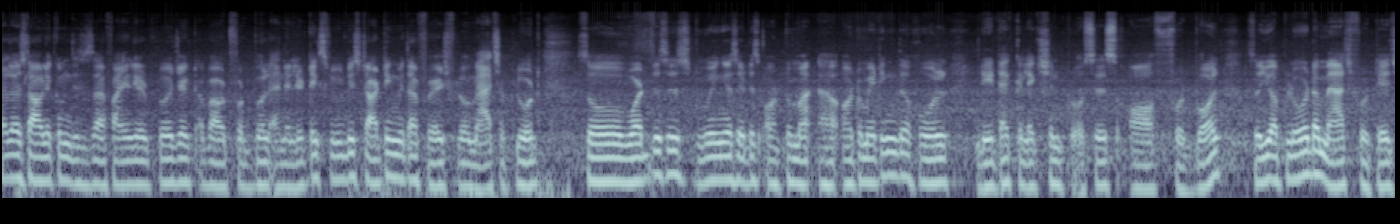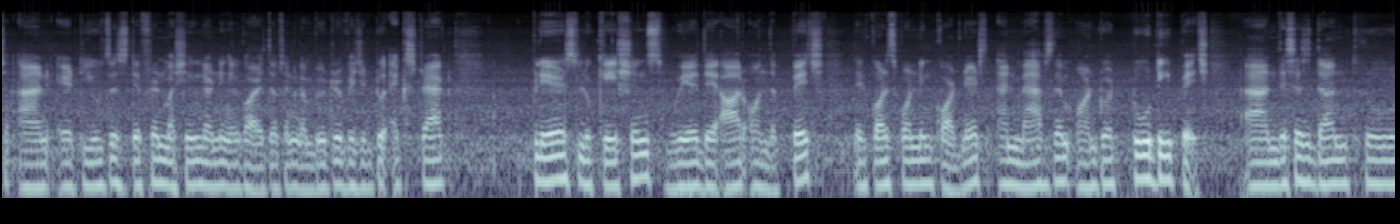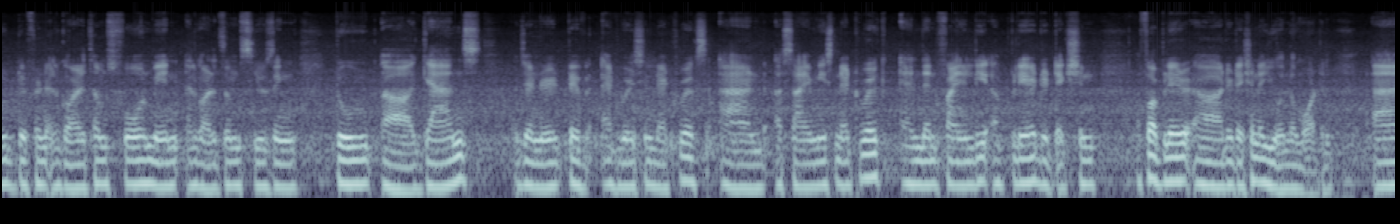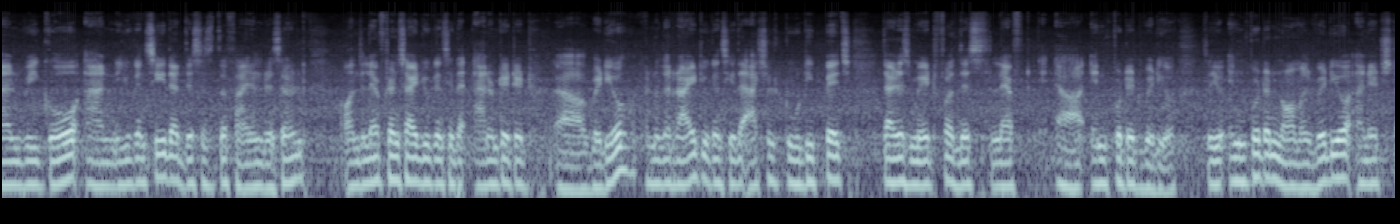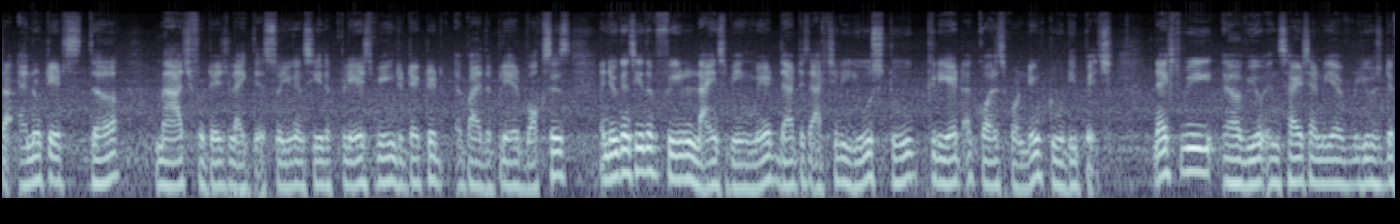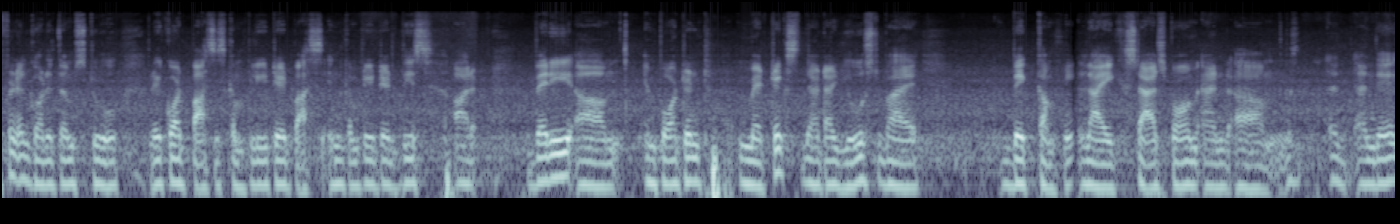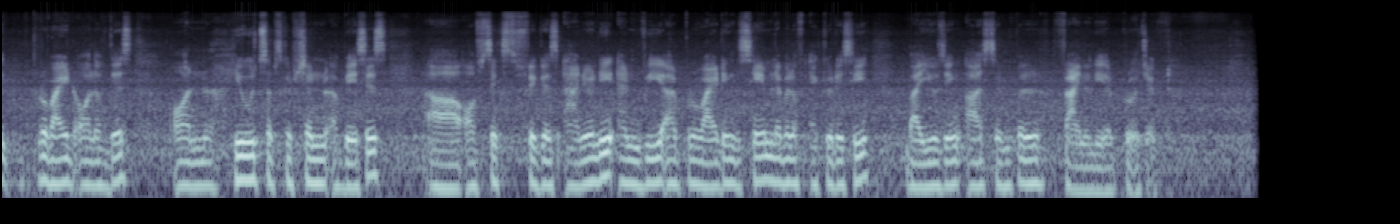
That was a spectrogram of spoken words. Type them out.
Hello, Assalamualaikum. This is our final year project about football analytics. We will be starting with our first flow match upload. So what this is doing is it is automa- uh, automating the whole data collection process of football. So you upload a match footage and it uses different machine learning algorithms and computer vision to extract players locations where they are on the pitch their corresponding coordinates and maps them onto a 2d pitch and this is done through different algorithms four main algorithms using two uh, gans generative adversarial networks and a siamese network and then finally a player detection for player uh, detection a YOLO model. And we go and you can see that this is the final result. On the left hand side you can see the annotated uh, video and on the right you can see the actual 2d pitch that is made for this left uh, inputted video. So you input a normal video and it annotates the match footage like this. So you can see the players being detected by the player boxes and you can see the field lines being made that is actually used to create a corresponding 2d pitch. Next we uh, view insights and we have used different algorithms to record passes completed passes incompleted. These are very um, important metrics that are used by big company like StatsBomb and um, and they provide all of this on huge subscription basis uh, of six figures annually. And we are providing the same level of accuracy by using our simple final year project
